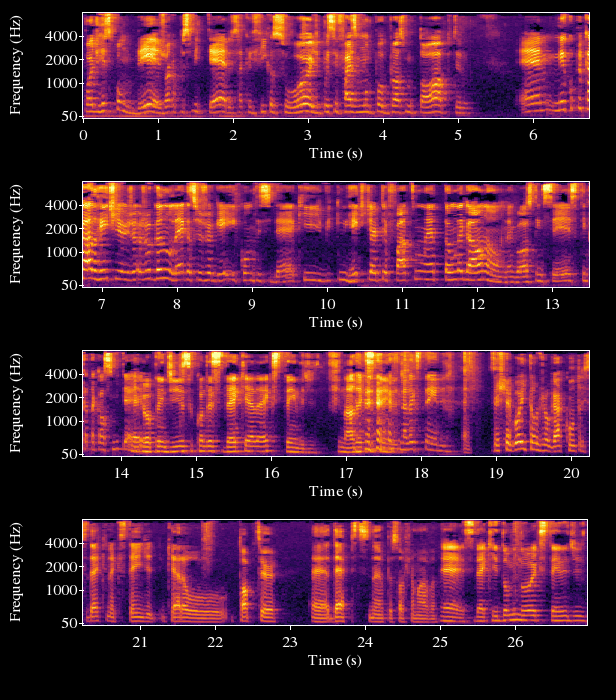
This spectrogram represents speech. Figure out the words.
pode responder, joga pro cemitério, sacrifica o sword, depois você faz um pro próximo tóptero. É meio complicado hate. Jogando Legacy, eu joguei contra esse deck e vi que hate de artefato não é tão legal, não. O negócio tem que ser, você tem que atacar o cemitério. É, eu aprendi isso quando esse deck era Extended, finado Extended. finado Extended. É. Você chegou então a jogar contra esse deck no Extended, que era o Top Tier é, Depths, né? O pessoal chamava. É, esse daqui dominou o Extended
